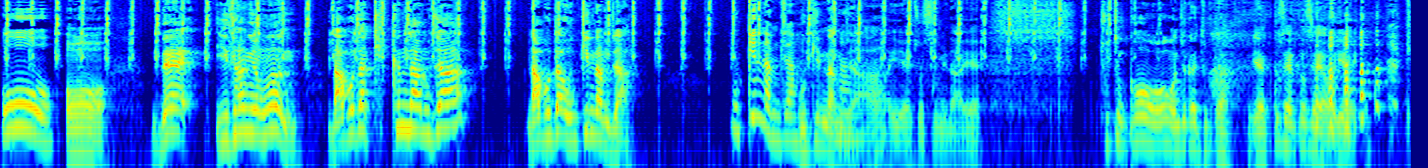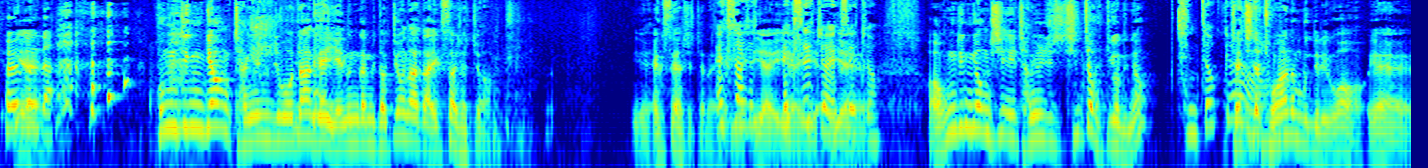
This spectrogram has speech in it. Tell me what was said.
O. 어. 내 이상형은 나보다 키 큰 남자, 나보다 웃긴 남자. 웃긴 남자. 웃긴 남자. 예, 좋습니다. 예. 초점 꺼. 언제까지 들까? 예, 끄세요, 끄세요. 예. 별거다. 홍진경, 장윤주보다 내 예능감이 더 뛰어나다. X 하셨죠? 예, X 하셨잖아요. 하셨, 예, 예, X 했죠, 예, X 예. 했죠. 어, 홍진경 씨, 장윤주 씨 진짜 웃기거든요? 진짜 웃겨요. 제가 진짜 좋아하는 분들이고, 예.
